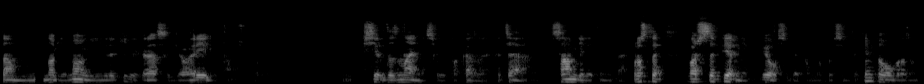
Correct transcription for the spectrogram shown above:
там многие-многие игроки как раз и говорили, там, что псевдознания свои показывали. Хотя на самом деле это не так. Просто ваш соперник вел себя там, допустим, таким-то образом,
